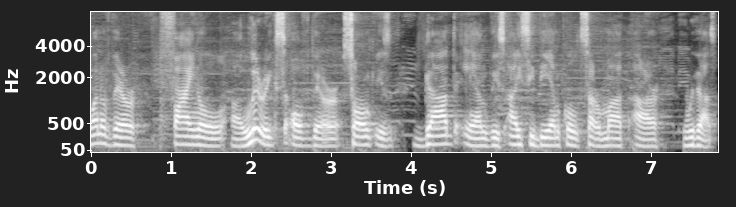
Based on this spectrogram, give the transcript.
One of their final uh, lyrics of their song is God and this ICBM called Sarmat are with us.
